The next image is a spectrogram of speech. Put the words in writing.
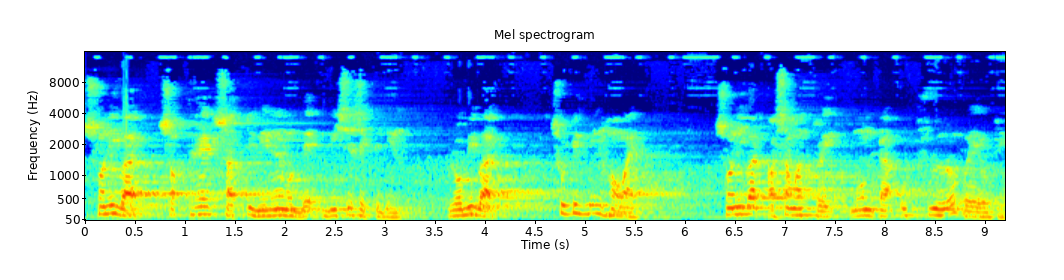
শনিবার সপ্তাহের সাতটি দিনের মধ্যে বিশেষ একটি দিন। রবিবার ছুটির দিন হওয়ায় শনিবার আসা মাত্রই মনটা উৎফুল্ল হয়ে ওঠে।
